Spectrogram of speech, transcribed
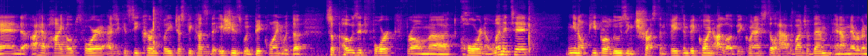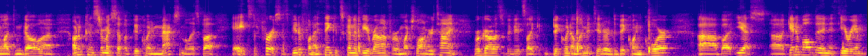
and I have high hopes for it as you can see currently just because of the issues with Bitcoin with the supposed fork from uh, Core and Unlimited you know, people are losing trust and faith in Bitcoin. I love Bitcoin. I still have a bunch of them and I'm never going to let them go. Uh, I don't consider myself a Bitcoin maximalist, but hey, it's the first. It's beautiful. And I think it's going to be around for a much longer time, regardless of if it's like Bitcoin Unlimited or the Bitcoin Core. Uh, but yes, uh, get involved in Ethereum.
